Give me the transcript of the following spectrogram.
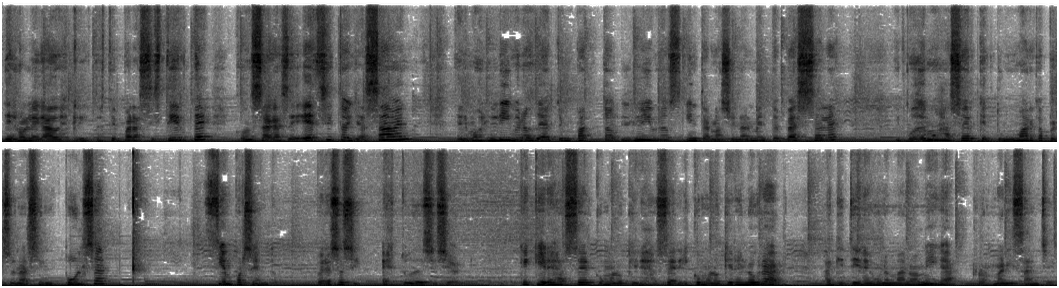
Deja un legado escrito. Estoy para asistirte con sagas de éxito, ya saben. Tenemos libros de alto impacto, libros internacionalmente bestseller y podemos hacer que tu marca personal se impulse 100%. Pero eso sí, es tu decisión. ¿Qué quieres hacer? ¿Cómo lo quieres hacer? ¿Y cómo lo quieres lograr? Aquí tienes una mano amiga, Rosmarie Sánchez.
